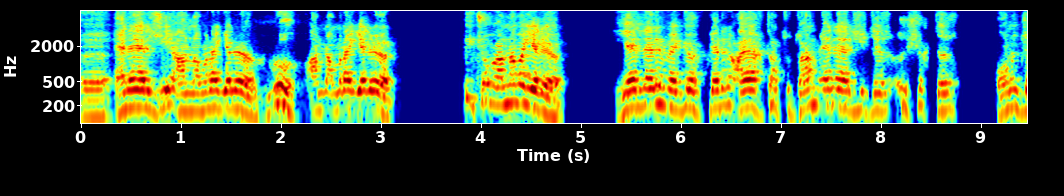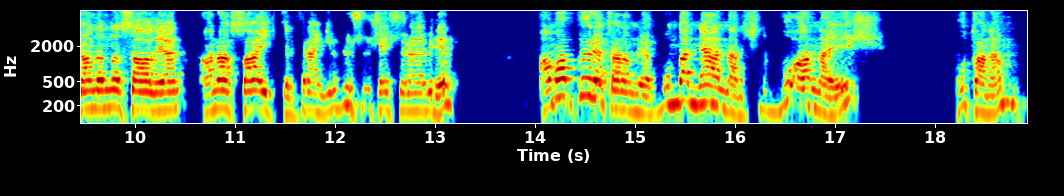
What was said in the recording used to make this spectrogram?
Ee, enerji anlamına geliyor. Ruh anlamına geliyor. Birçok anlama geliyor. Yerlerin ve göklerin ayakta tutan enerjidir, ışıktır. Onun canlılığını sağlayan ana sahiptir falan gibi bir sürü şey söylenebilir. Ama böyle tanımlıyor. Bundan ne anlar? Şimdi bu anlayış, bu tanım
